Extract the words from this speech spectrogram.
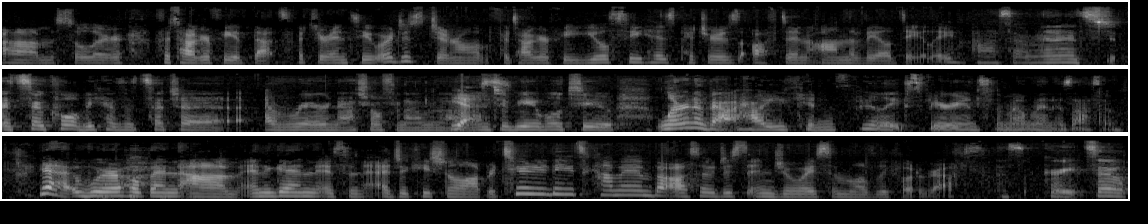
um, solar photography if that's what you're into, or just general photography. You'll see his pictures often on the Vail Daily. Awesome, and it's it's so cool because it's such a, a rare natural phenomenon, Yes. and to be able to learn about how you can really experience the moment is awesome. Yeah, we're hoping, um, and again, it's an educational opportunity to come in, but also just enjoy some lovely photographs. That's great. So,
